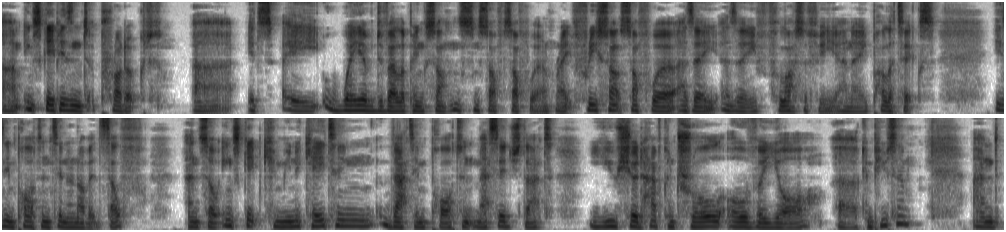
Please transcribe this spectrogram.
um, Inkscape isn't a product. Uh, it's a way of developing soft, soft software, right? Free software as a as a philosophy and a politics is important in and of itself. And so Inkscape communicating that important message that you should have control over your uh, computer and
